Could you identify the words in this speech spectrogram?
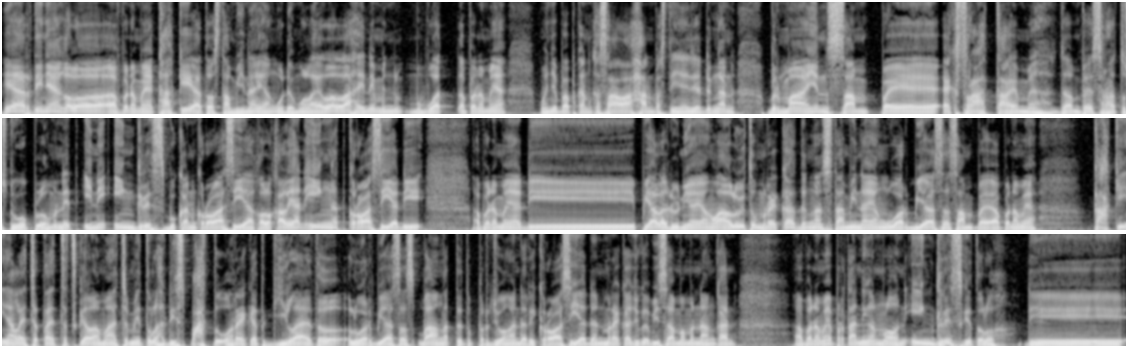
Ya artinya kalau apa namanya kaki atau stamina yang udah mulai lelah ini membuat apa namanya menyebabkan kesalahan pastinya. Dia dengan bermain sampai extra time ya sampai 120 menit. Ini Inggris bukan Kroasia. Kalau kalian ingat Kroasia di apa namanya di Piala Dunia yang lalu itu mereka dengan stamina yang luar biasa sampai apa namanya kakinya lecet-lecet segala macam itulah di sepatu mereka itu gila itu luar biasa banget itu perjuangan dari Kroasia. Dan mereka juga bisa memenangkan apa namanya pertandingan melawan Inggris gitu loh di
